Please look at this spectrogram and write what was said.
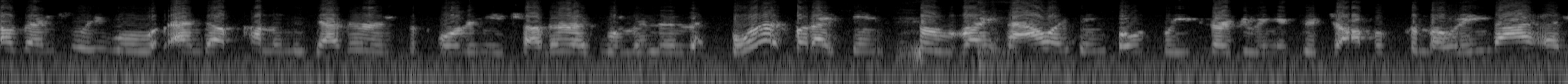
eventually we'll end up coming together and supporting each other as women in the sport. But I think for right now, I think both leagues are doing a good job of promoting that and,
